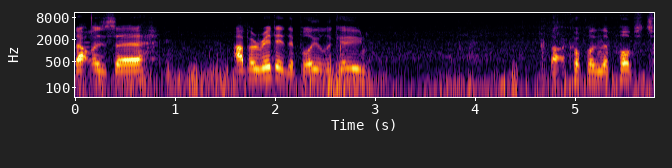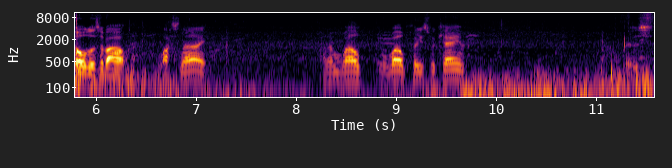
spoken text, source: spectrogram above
That was uh, the Blue Lagoon. That a couple in the pubs told us about last night. And I'm well, well pleased we came. It was,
